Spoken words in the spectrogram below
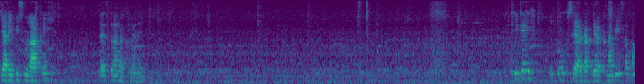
ਚਾਰੇ ਪੀਸ ਮਿਲਾ ਕੇ ਇਸ ਤਰ੍ਹਾਂ ਰੱਖ ਲੈਣੇ ਠੀਕ ਹੈ ਜੀ, ਇੱਕ ਉਹ ਸਿਆਰ ਕਰਕੇ ਰੱਖਣਾ ਪੀਸ ਆਪਾਂ।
